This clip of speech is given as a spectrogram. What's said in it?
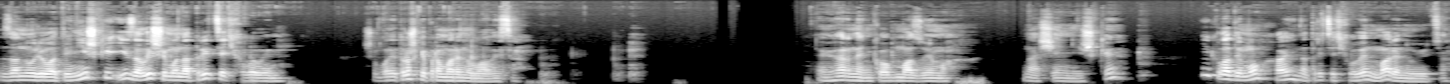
занурювати ніжки і залишимо на 30 хвилин, щоб вони трошки промаринувалися. Гарненько обмазуємо наші ніжки. І кладемо, хай на 30 хвилин маринуються.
